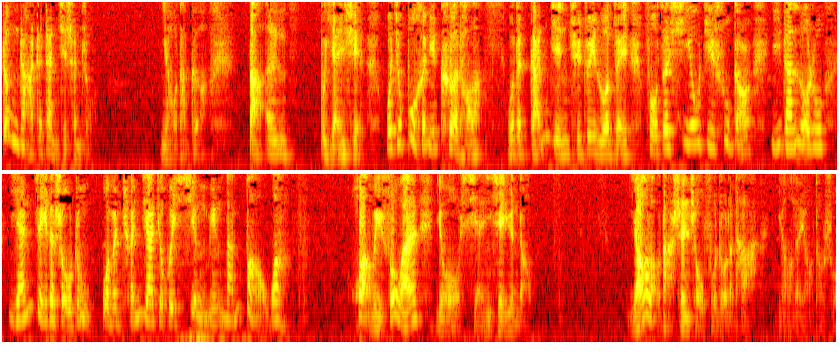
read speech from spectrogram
挣扎着站起身说：“姚大哥，大恩。”不言谢，我就不和你客套了。我得赶紧去追罗贼，否则《西游记》书稿一旦落入严贼的手中，我们全家就会性命难保啊！话未说完，又险些晕倒。姚老大伸手扶住了他，摇了摇头说：“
